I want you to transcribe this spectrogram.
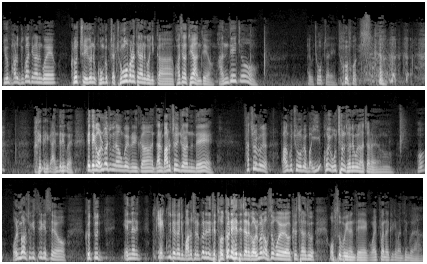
이건 바로 누구한테 가는 거예요? 그렇죠. 이거는 공급자, 종업원한테 가는 거니까 과세가 돼야 안 돼요? 안 되죠. 아이고, 종업자래. 종업원. 이거 안 되는 거야. 그러니까 내가 얼마 주고 나온 거예요? 그러니까 나는 15,000원인 줄 알았는데 4,500원, 19,500원, 막 이- 거의 5,000원 더 내고 나왔잖아요. 어? 얼마나 속이 쓰리겠어요. 그것도 옛날에 꾸꾸꾸돼가지고 15,000원 꺼냈는데 더 꺼내야 되잖아. 그 얼마나 없어 보여요. 그렇지 않아도 없어 보이는데 와이프가 나 그렇게 만든 거야.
